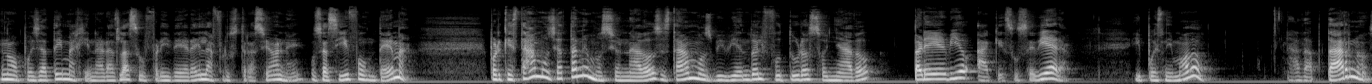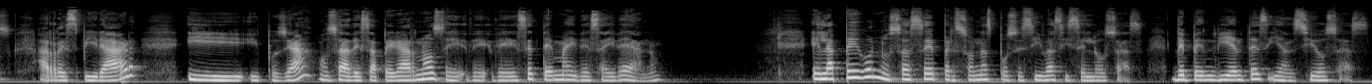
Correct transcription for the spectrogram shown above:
No, pues ya te imaginarás la sufridera y la frustración, ¿eh? O sea, sí fue un tema. Porque estábamos ya tan emocionados, estábamos viviendo el futuro soñado previo a que sucediera. Y pues ni modo, adaptarnos, a respirar y, pues ya, o sea, desapegarnos de, de ese tema y de esa idea, ¿no? El apego nos hace personas posesivas y celosas, dependientes y ansiosas.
